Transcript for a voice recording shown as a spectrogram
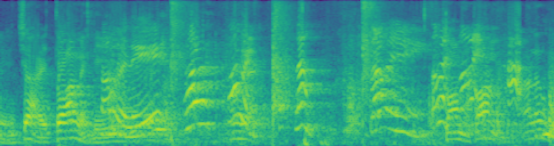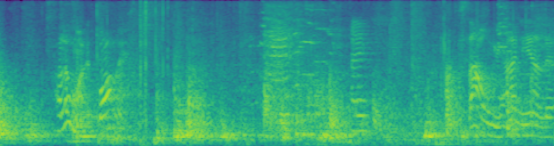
မယ်ကြားရသွားမယ်လေဟုတ်မယ်လေဟာဟုတ်မယ်လာသွားမယ်သွားမယ်သွားမယ်သွားမယ်အားလုံးဟာလို့မလဲသွားမယ်အေးစောင့်နေဟာနေရလဲ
